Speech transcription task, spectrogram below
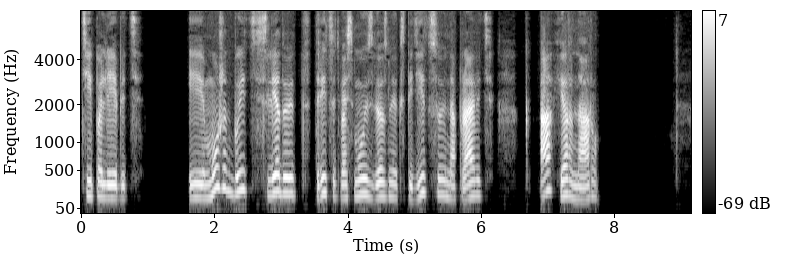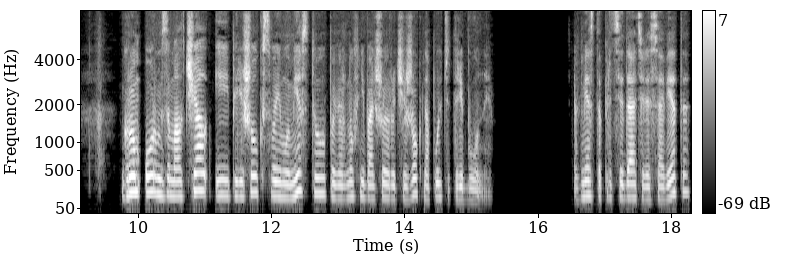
типа «Лебедь», и, может быть, следует 38-ю звездную экспедицию направить к Ахернару. Гром-Орм замолчал и перешел к своему месту, повернув небольшой рычажок на пульте трибуны. вместо председателя совета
